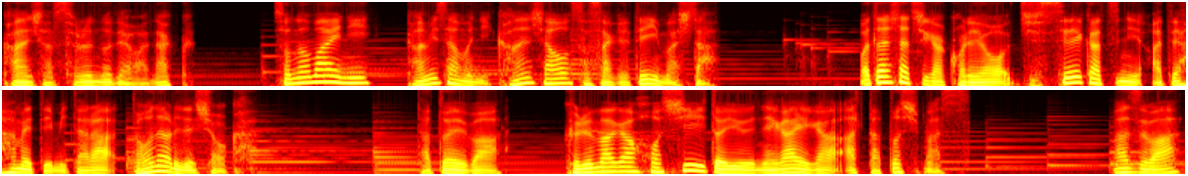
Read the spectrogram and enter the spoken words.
感謝するのではなくその前に神様に感謝を捧げていました。私たちがこれを実生活に当てはめてみたらどうなるでしょうか。例えば車が欲しいという願いがあったとします。まずは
